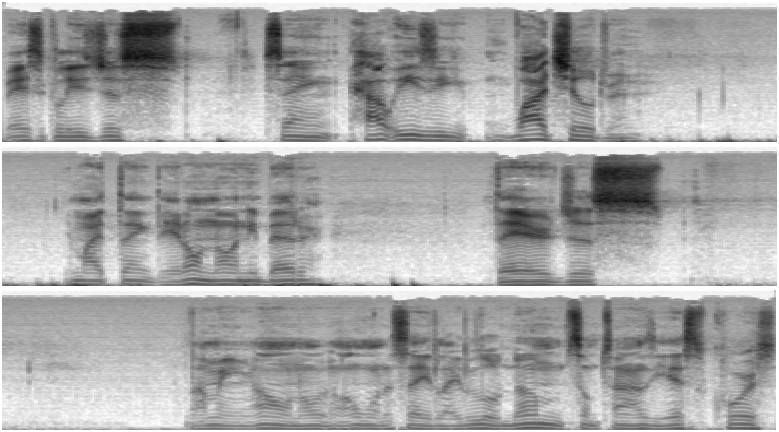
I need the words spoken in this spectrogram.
Basically, it's just saying how easy, why children? You might think they don't know any better. They're just, I mean, I don't know. I don't want to say like a little dumb sometimes. Yes, of course,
